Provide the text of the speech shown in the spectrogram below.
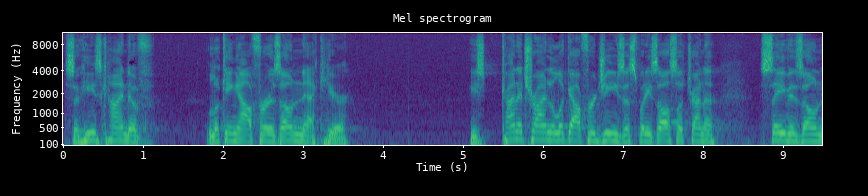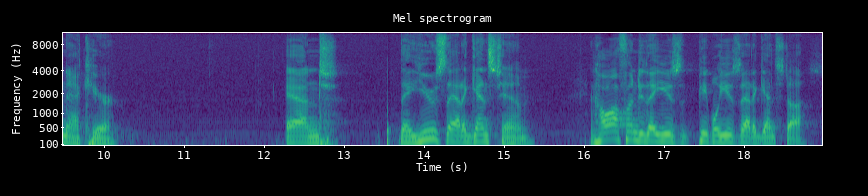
So he's kind of looking out for his own neck here. He's kind of trying to look out for Jesus, but he's also trying to save his own neck here. And they use that against him. And how often do they use people use that against us?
